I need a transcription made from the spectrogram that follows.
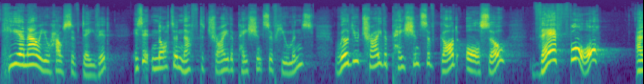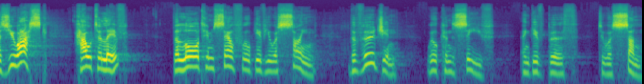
Hear now, you house of David. Is it not enough to try the patience of humans? Will you try the patience of God also? Therefore, as you ask how to live, the Lord Himself will give you a sign. The virgin will conceive and give birth to a son.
